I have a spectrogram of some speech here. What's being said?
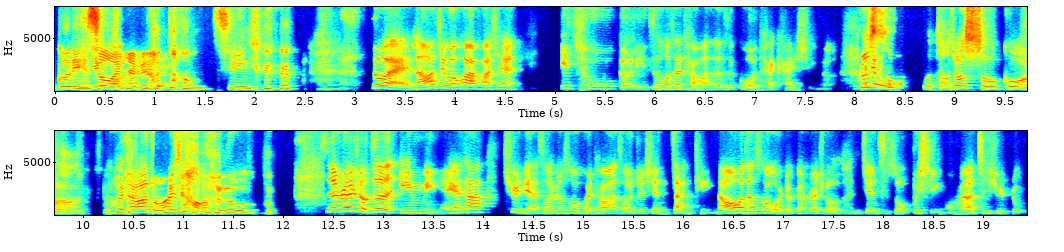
隔离的时候完全没有动静。对，然后结果后来发现。一出隔离之后，在台湾真的是过得太开心了。而且我我早就说过了，回台湾怎么会想录？其实 Rachel 真的英明，因为他去年的时候就说回台湾的时候就先暂停，然后那时候我就跟 Rachel 很坚持说不行，我们要继续录，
